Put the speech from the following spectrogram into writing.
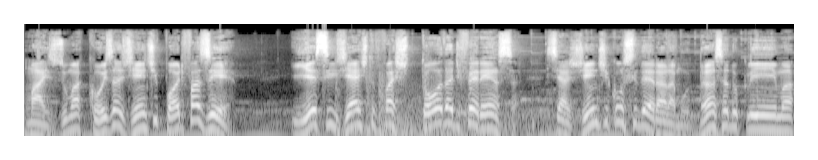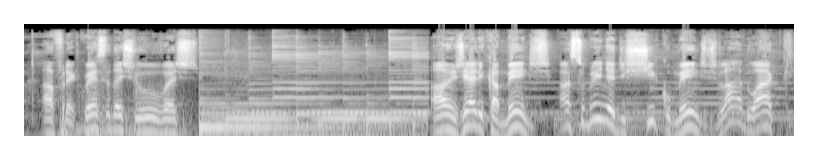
mais uma coisa a gente pode fazer. E esse gesto faz toda a diferença se a gente considerar a mudança do clima, a frequência das chuvas. A Angélica Mendes, a sobrinha de Chico Mendes, lá do Acre,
